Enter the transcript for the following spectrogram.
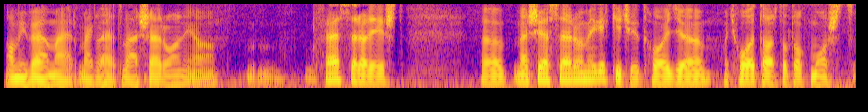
amivel már meg lehet vásárolni a felszerelést. Mesélsz erről még egy kicsit, hogy, hogy hol tartotok most,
